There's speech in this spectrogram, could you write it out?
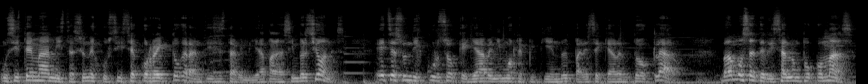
un sistema de administración de justicia correcto garantiza estabilidad para las inversiones. Este es un discurso que ya venimos repitiendo y parece que ahora de todo claro. Vamos a aterrizarlo un poco más.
